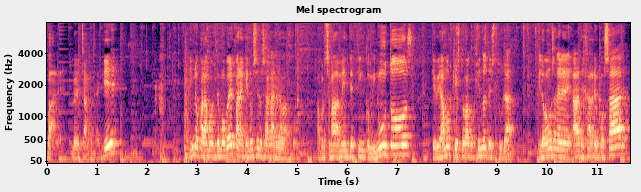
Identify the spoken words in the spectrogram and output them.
Vale, lo echamos aquí. Y no paramos de mover para que no se nos agarre abajo. Aproximadamente 5 minutos. Que veamos que esto va cogiendo textura. Y lo vamos a a dejar reposar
